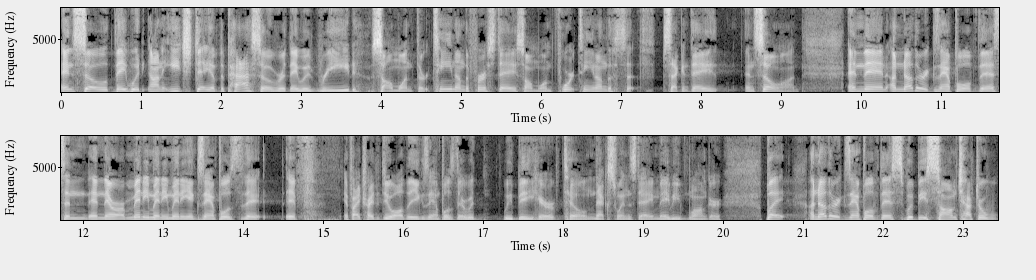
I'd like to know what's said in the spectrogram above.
And so they would, on each day of the Passover, they would read Psalm 113 on the first day, Psalm 114 on the se- second day, and so on. And then another example of this, and, and there are many, many, many examples that if, if I tried to do all the examples, there would, we'd be here till next Wednesday, maybe longer. But another example of this would be Psalm chapter,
